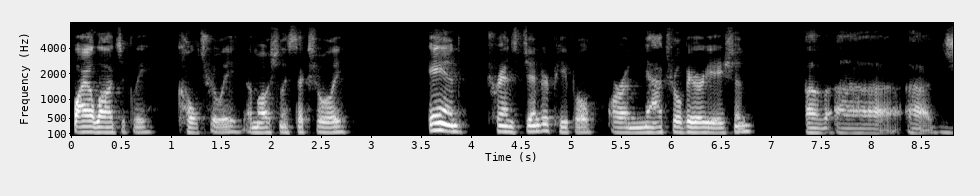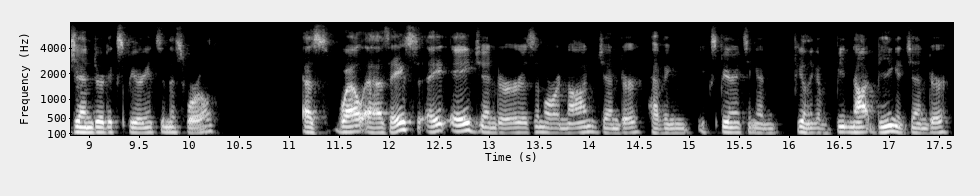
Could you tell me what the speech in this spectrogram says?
biologically, culturally, emotionally, sexually, and transgender people are a natural variation of uh, uh, gendered experience in this world, as well as a, agenderism or non-gender, having experiencing and feeling of be, not being a gender,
